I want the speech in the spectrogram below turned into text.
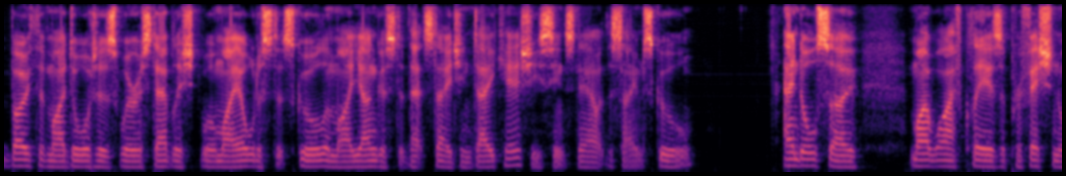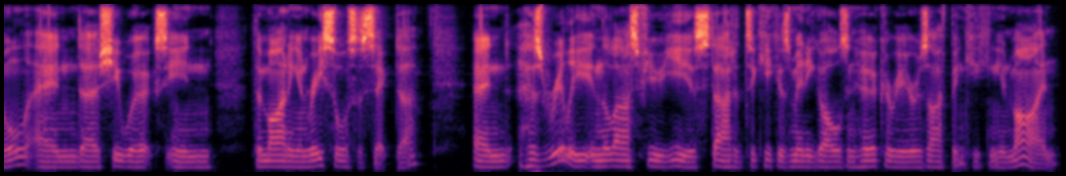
both of my daughters were established, well, my eldest at school and my youngest at that stage in daycare, she's since now at the same school. And also, my wife Claire's a professional and uh, she works in the mining and resources sector and has really, in the last few years, started to kick as many goals in her career as I've been kicking in mine.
